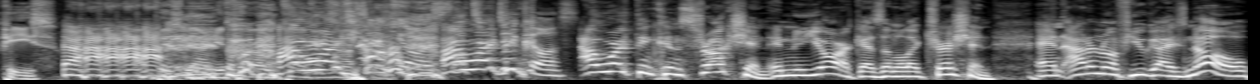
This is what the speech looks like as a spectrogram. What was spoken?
Peace. I'll piss down your throat. I worked, ridiculous. I That's worked in- I worked in construction in New York as an electrician, and I don't know if you guys know,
